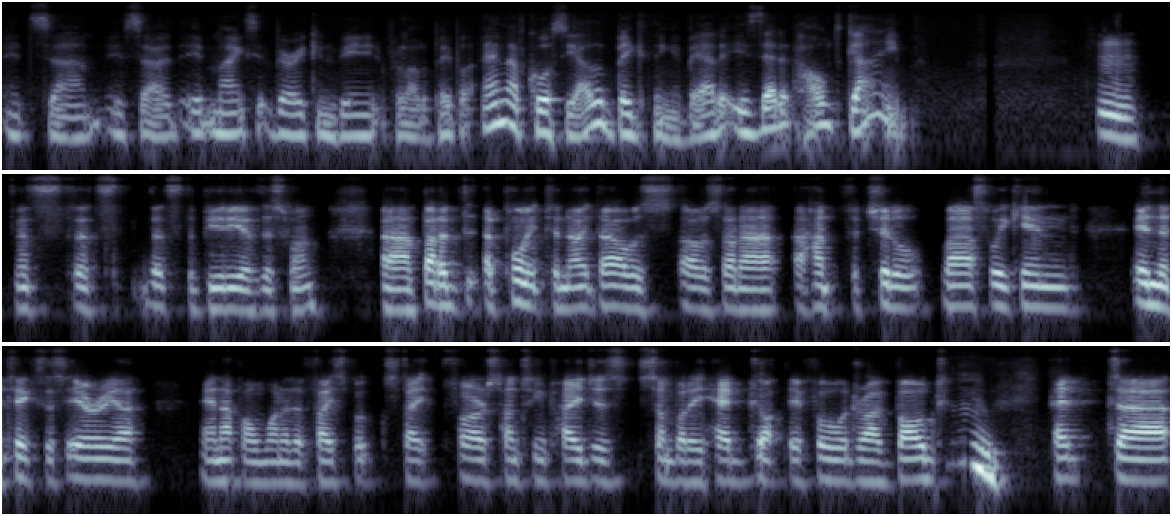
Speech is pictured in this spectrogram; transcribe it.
It's um it's uh, it makes it very convenient for a lot of people. And of course, the other big thing about it is that it holds game. Mm. That's that's that's the beauty of this one. Uh, but a, a, point to note, though, I was I was on a, a, hunt for chital last weekend in the Texas area, and up on one of the Facebook state forest hunting pages, somebody had got their four-wheel drive bogged mm. at, uh,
